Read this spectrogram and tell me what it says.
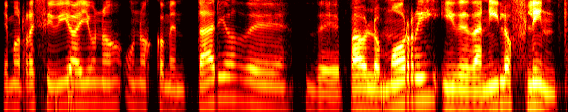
Hemos recibido ahí unos, unos comentarios de, Pablo Morri y de Danilo Flint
